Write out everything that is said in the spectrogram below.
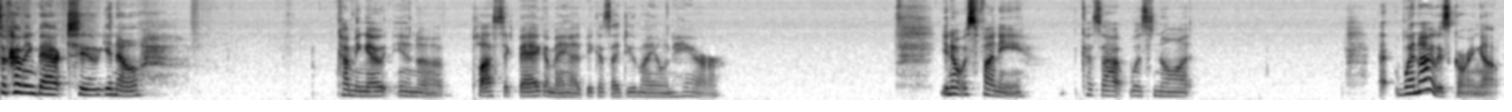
so coming back to, you know, coming out in a plastic bag on my head because I do my own hair. You know, it was funny because that was not, when I was growing up,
